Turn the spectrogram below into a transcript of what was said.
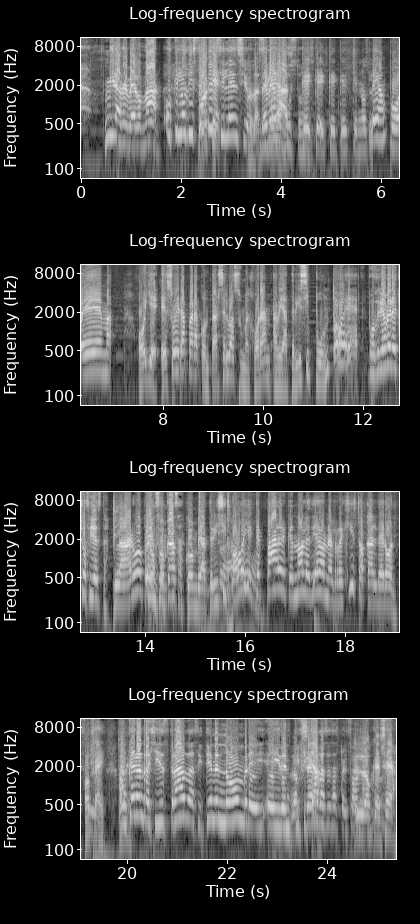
Mira, de verdad. O que lo disfrute en silencio. De si veras, gusto que, eso. que, que, que, que nos lea un poema. Oye, eso era para contárselo a su mejor am- a Beatriz y punto, ¿eh? Podría haber hecho fiesta. Claro, pero En su con, casa. Con Beatriz y. Oye, qué padre que no le dieron el registro a Calderón. Sí. Ok. Aunque eran registradas y tienen nombre y- e identificadas esas personas. Lo que ¿no? sea.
